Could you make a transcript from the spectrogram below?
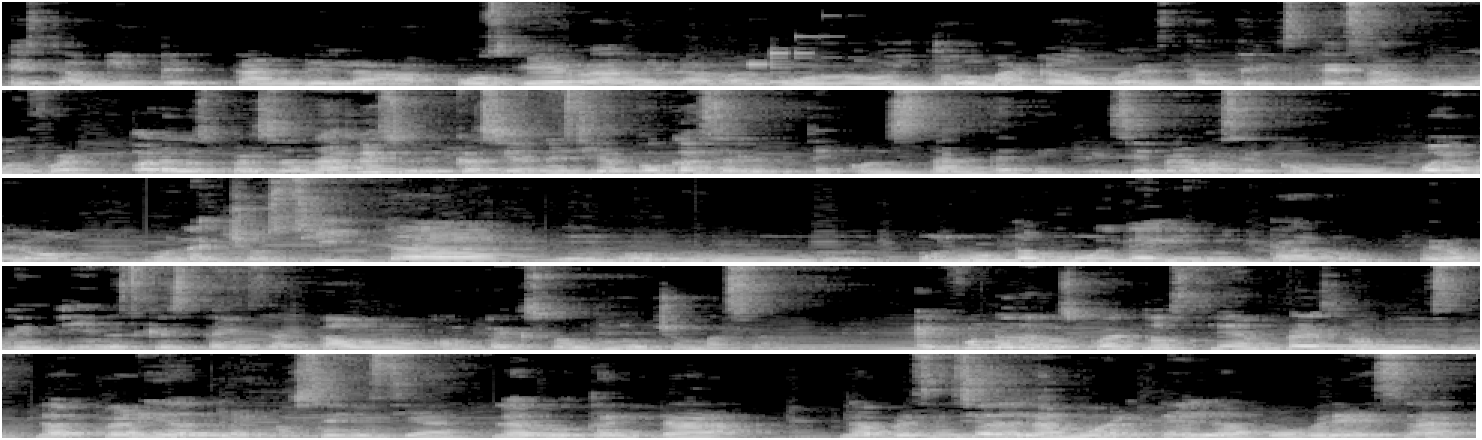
este ambiente tan de la posguerra, del abandono y todo marcado por esta tristeza muy fuerte. Ahora, los personajes, ubicaciones y épocas se repiten constantemente. Siempre va a ser como un pueblo, una chocita, un, un, un mundo muy delimitado, pero que entiendes que está insertado en un contexto mucho más amplio. El fondo de los cuentos siempre es lo mismo, la pérdida de la inocencia, la brutalidad, la presencia de la muerte, la pobreza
